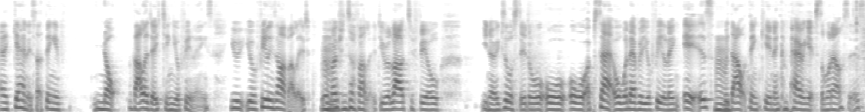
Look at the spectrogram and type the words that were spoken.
And again, it's that thing of not validating your feelings. You your feelings are valid. Your mm. emotions are valid. You're allowed to feel you know exhausted or, or or upset or whatever you're feeling is mm. without thinking and comparing it to someone else's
